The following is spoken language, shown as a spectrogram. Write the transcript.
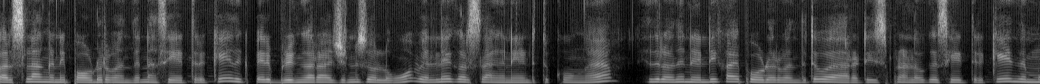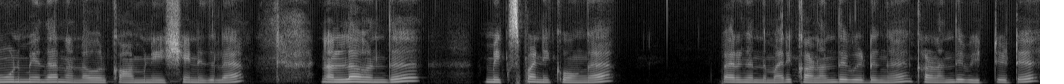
கரிசலாங்கண்ணி பவுடர் வந்து நான் சேர்த்துருக்கேன். இதுக்கு பேர் பிரிங்கராஜ்னு சொல்லுவோம். வெள்ளை கரிசலாங்கண்ணி எடுத்துக்கோங்க. இதில் வந்து நெல்லிக்காய் பவுடர் வந்துட்டு ஒரு அரை டீஸ்பூன் அளவுக்கு சேர்த்துருக்கேன். இந்த மூணுமே தான் நல்லா ஒரு காம்பினேஷன் இதில். நல்லா வந்து மிக்ஸ் பண்ணிக்கோங்க. பாருங்கள் இந்த மாதிரி கலந்து விடுங்க. கலந்து விட்டுட்டு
